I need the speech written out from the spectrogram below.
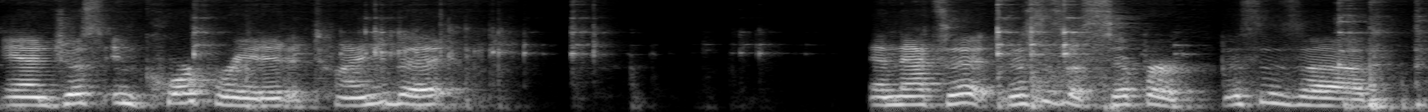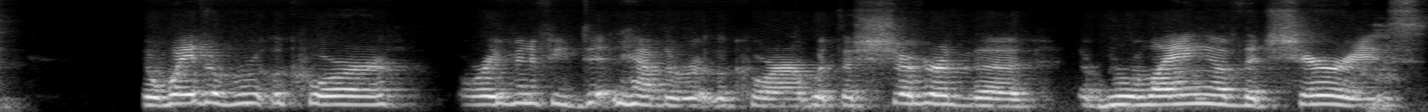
and just incorporate it a tiny bit and that's it. This is a sipper. This is a uh, the way the root liqueur, or even if you didn't have the root liqueur, with the sugar, the the bruleeing of the cherries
